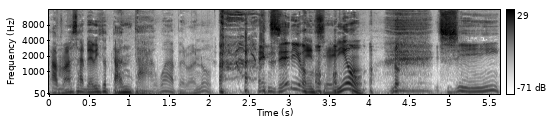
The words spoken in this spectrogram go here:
jamás había visto tanta agua, peruano. ¿En serio? ¿En serio? No, Sí,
